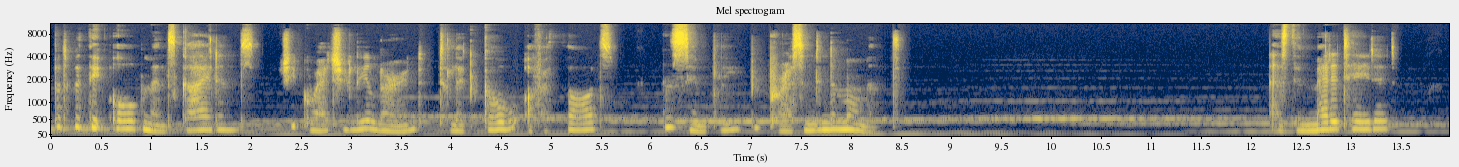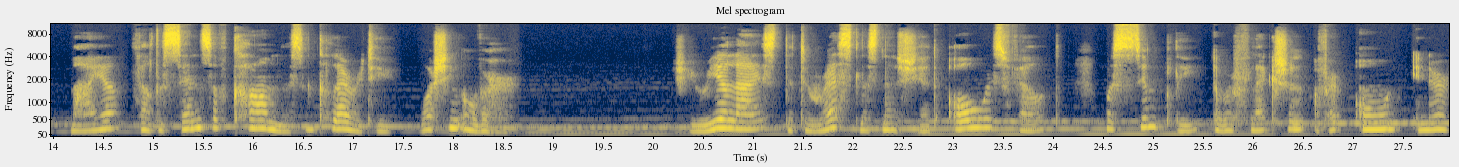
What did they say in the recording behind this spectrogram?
But with the old man's guidance, she gradually learned to let go of her thoughts and simply be present in the moment. As they meditated, Maya felt a sense of calmness and clarity washing over her she realized that the restlessness she had always felt was simply a reflection of her own inner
